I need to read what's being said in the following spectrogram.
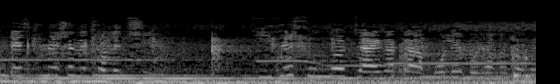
নতুন ডেস্টিনেশনে চলেছি কি যে সুন্দর জায়গাটা বলে বোঝানো যাবে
